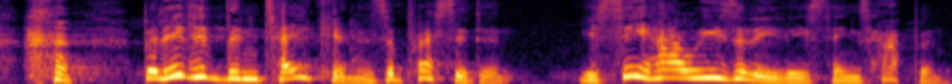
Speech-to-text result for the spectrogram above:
but it had been taken as a precedent. You see how easily these things happen.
